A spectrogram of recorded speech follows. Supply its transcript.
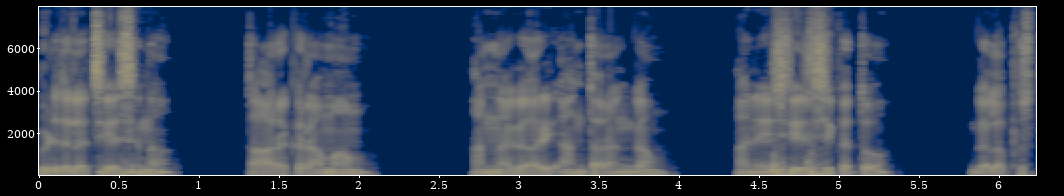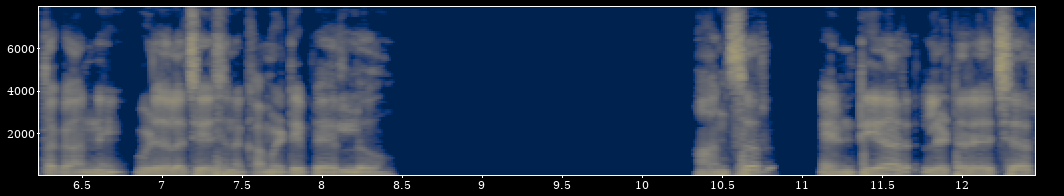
విడుదల చేసిన తారక రామం అన్నగారి అంతరంగం అనే శీర్షికతో గల పుస్తకాన్ని విడుదల చేసిన కమిటీ పేర్లు. Answer NTR literature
